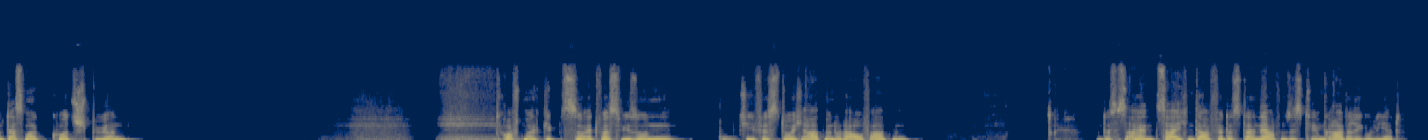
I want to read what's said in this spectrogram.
Und das mal kurz spüren. Oftmals gibt es so etwas wie so ein tiefes Durchatmen oder Aufatmen. Und das ist ein Zeichen dafür, dass dein Nervensystem gerade reguliert.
